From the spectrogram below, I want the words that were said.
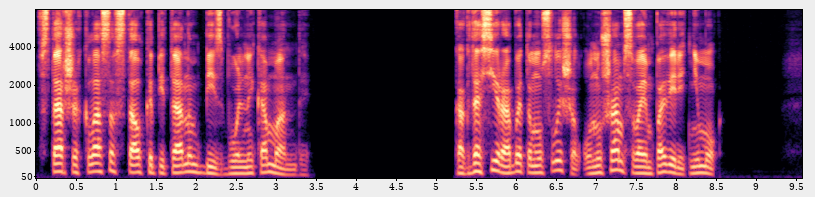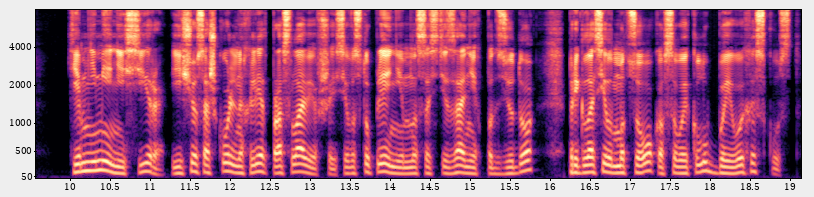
в старших классах стал капитаном бейсбольной команды. Когда Сира об этом услышал, он ушам своим поверить не мог. Тем не менее Сира, еще со школьных лет прославившийся выступлением на состязаниях под дзюдо, пригласил Мацуока в свой клуб боевых искусств.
